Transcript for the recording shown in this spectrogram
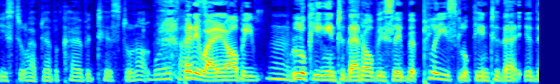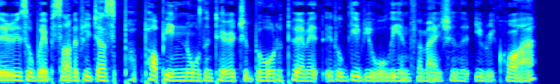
you still have to have a COVID test or not. Worth but anyway, asking. I'll be mm. looking into that, obviously. But please look into that. There is a website. If you just pop in Northern Territory Border Permit, it'll give you all the information that you require.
